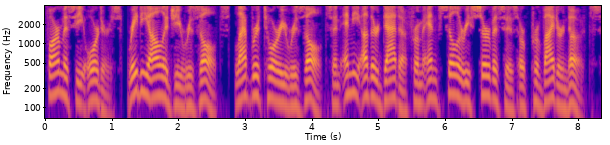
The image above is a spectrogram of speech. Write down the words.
pharmacy orders, radiology results, laboratory results and any other data from ancillary services or provider notes.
